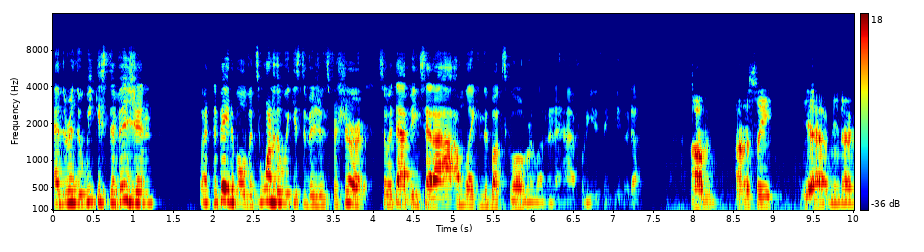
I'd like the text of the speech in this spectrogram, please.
and they're in the weakest division. But debatable if it's one of the weakest divisions for sure. So with that being said, I, I'm liking the Bucs go over 11 and a half. What do you think, Yehuda? Um, honestly, yeah. I mean, I,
